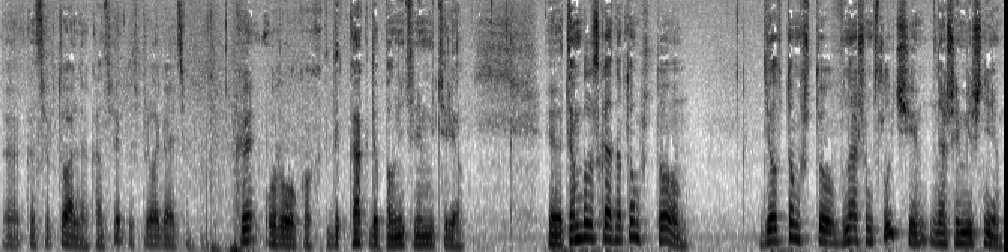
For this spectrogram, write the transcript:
э, конспектуально конспект, то есть прилагается к уроку, как дополнительный материал. Там было сказано о том, что дело в том, что в нашем случае, в нашей Мишне,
